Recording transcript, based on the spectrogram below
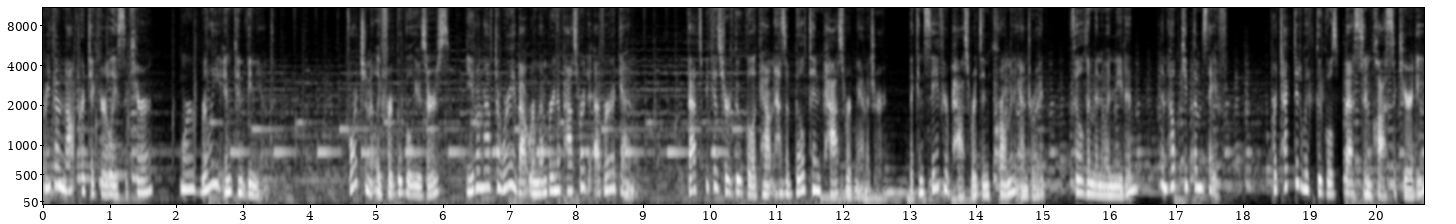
are either not particularly secure or really inconvenient. Fortunately for Google users, you don't have to worry about remembering a password ever again. That's because your Google account has a built-in password manager that can save your passwords in Chrome and Android, fill them in when needed, and help keep them safe. Protected with Google's best-in-class security,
